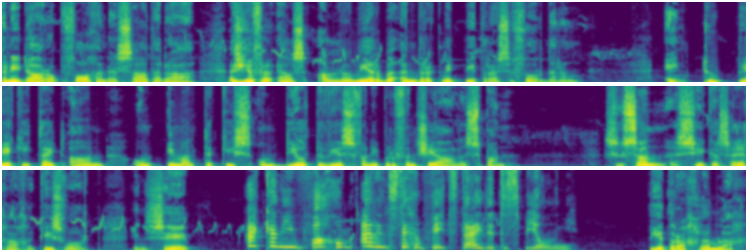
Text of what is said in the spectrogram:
In die daaropvolgende Saterdag is Juffrou Els al hoe meer beïndruk met Petra se vordering. En toe breek die tyd aan om iemand te kies om deel te wees van die provinsiale span. Susan is seker sy gaan gekies word en sê: "Ek kan nie wag om ernstige wedstryde te speel nie." Petra glimlag.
